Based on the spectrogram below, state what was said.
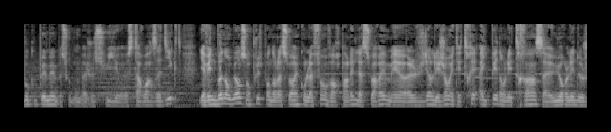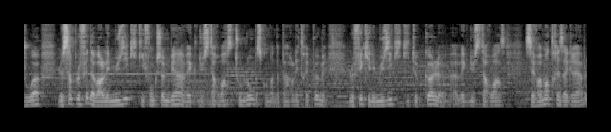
beaucoup aimé parce que bon bah je suis euh, Star Wars addict. Il y avait une bonne ambiance en plus pendant la soirée qu'on l'a fait. On va en reparler de la soirée, mais je veux dire les gens étaient très hypés dans les trains, ça hurlait de joie. Le simple fait d'avoir les musiques qui fonctionnent bien avec du Star Wars tout le long, parce qu'on en a parlé très peu, mais le fait qu'il y ait les musiques qui te collent avec du Star Wars, c'est vraiment très agréable.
